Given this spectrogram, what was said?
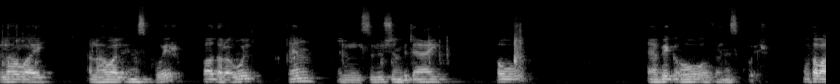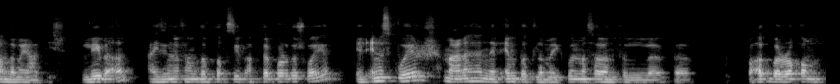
اللي هو إيه؟ اللي هو ال N square فاقدر أقول ان ال solution بتاعي هو Big O of N square وطبعا ده ما يعديش. ليه بقى؟ عايزين نفهم ده بتفصيل أكتر برضه شوية. ال N square معناها إن ال input لما يكون مثلا في في أكبر رقم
